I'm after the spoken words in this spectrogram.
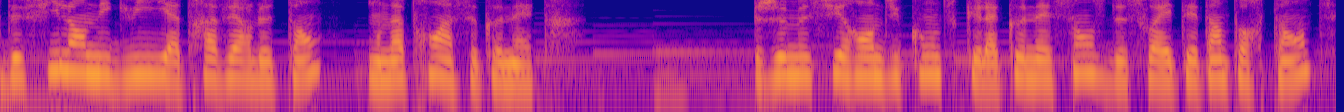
De fil en aiguille à travers le temps, on apprend à se connaître je me suis rendu compte que la connaissance de soi était importante,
